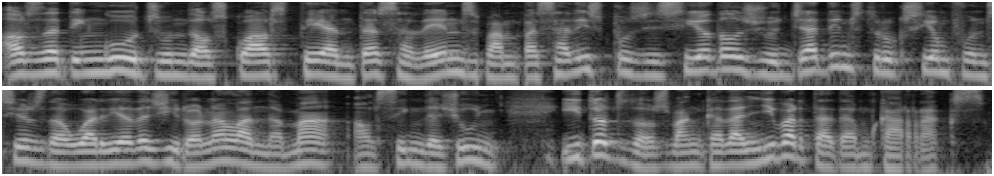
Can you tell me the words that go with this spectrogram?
Els detinguts, un dels quals té antecedents, van passar a disposició del jutjat d'instrucció en funcions de Guàrdia de Girona l'endemà, el 5 de juny, i tots dos van quedar en llibertat amb càrrecs.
